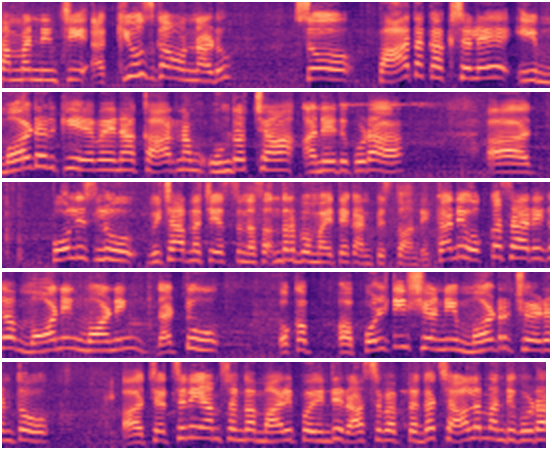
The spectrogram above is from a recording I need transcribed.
సంబంధించి అక్యూజ్గా ఉన్నాడు. సో పాత కక్షలే ఈ మర్డర్కి ఏమైనా కారణం ఉండొచ్చా అనేది కూడా పోలీసులు విచారణ చేస్తున్న సందర్భం అయితే కనిపిస్తోంది. కానీ ఒక్కసారిగా మార్నింగ్ మార్నింగ్ దట్టు ఒక పొలిటీషియన్ని మర్డర్ చేయడంతో చర్చనీయాంశంగా మారిపోయింది. రాష్ట్ర వ్యాప్తంగా చాలా మంది కూడా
